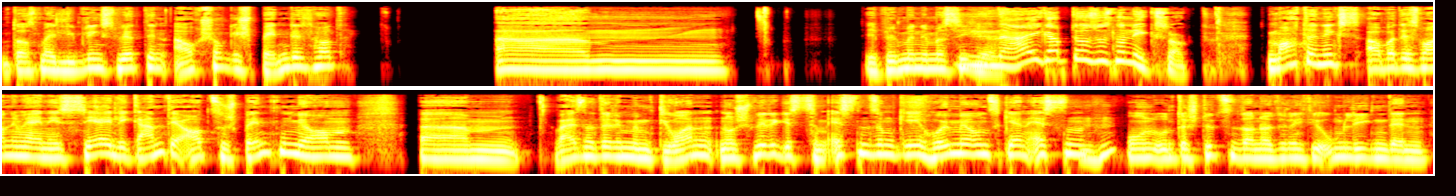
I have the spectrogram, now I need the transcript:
dass meine Lieblingswirtin auch schon gespendet hat? Ähm, Ich bin mir nicht mehr sicher. nein, ich glaube, du hast es noch nicht gesagt. Macht ja nichts, aber das war nämlich eine sehr elegante Art zu spenden. Wir haben, ähm, weil es natürlich mit dem Kleinen noch schwierig ist zum Essen zum Gehen, holen wir uns gern Essen und unterstützen dann natürlich die umliegenden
